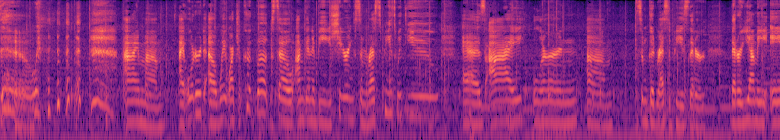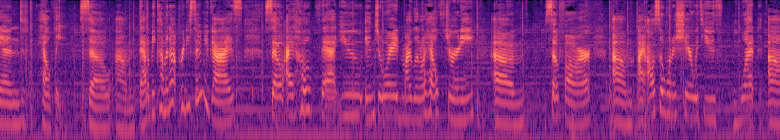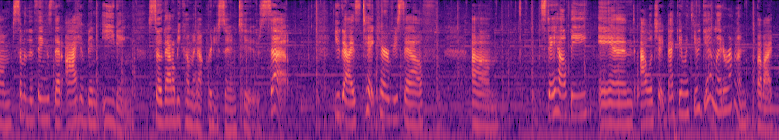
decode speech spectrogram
So, I'm um, I ordered a Weight Watcher cookbook, so I'm going to be sharing some recipes with you as I learn um, some good recipes that are that are yummy and healthy. So um, that'll be coming up pretty soon, you guys. So I hope that you enjoyed my little health journey um, so far. Um, I also want to share with you what um, some of the things that I have been eating. So that'll be coming up pretty soon too. So you guys take care of yourself. Um, stay healthy and I will check back in with you again later on. Bye-bye.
